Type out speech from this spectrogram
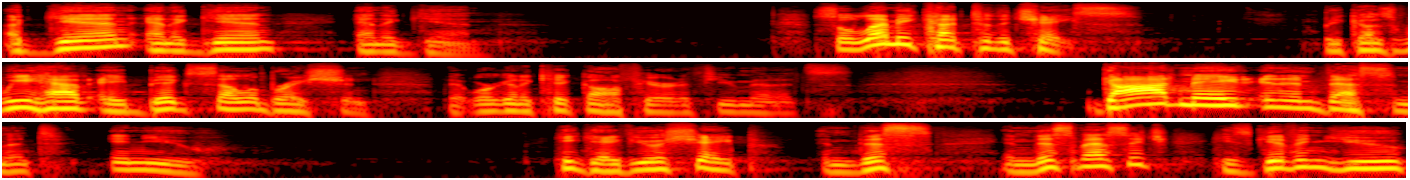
again and again and again. So let me cut to the chase because we have a big celebration that we're going to kick off here in a few minutes. God made an investment in you. He gave you a shape. In this, in this message, He's given you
